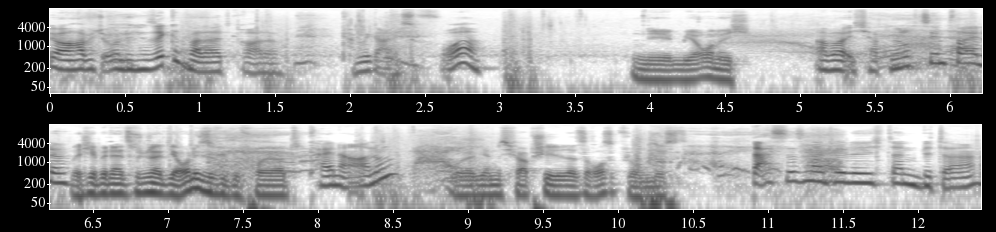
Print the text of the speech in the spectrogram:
Ja, habe ich ordentlich Säcke verballert gerade. Kam mir gar nicht so vor. Nee, mir auch nicht. Aber ich habe nur noch 10 Pfeile. Ich habe in der Zwischenzeit ja auch nicht so viel gefeuert. Keine Ahnung. Oder die haben sich verabschiedet, dass du rausgeflogen bist. Das ist natürlich dann bitter.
